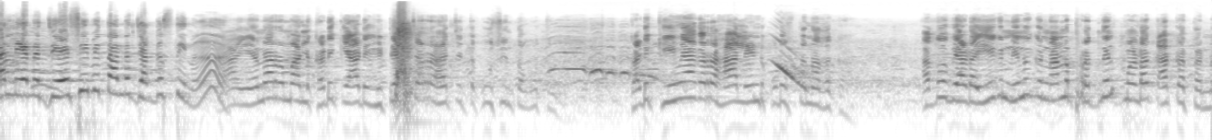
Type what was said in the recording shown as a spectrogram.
ಎಲ್ಲಿ ಏನ ಜೆ ಸಿ ಬಿ ತಂದ ಜಗ್ಗಿಸ್ತೀನ? ನಾ ಏನಾರ ಮಾಡ್ಲಿ ಕಡಿಕೆ ಎರಡು ಇಟೇಚರ್ ಹಚ್ಚಿತ್ತ ಕೂಸಿನ ತಗೋತೀನಿ. ಕಡಿ ಕಿವ್ಯಾಗರ ಹಾಲು ಹಿಂಡಿ ಕುಡಿಸ್ತಾನ ಅದಕ್ಕೆ. ಅದು ಬೇಡ ಈಗ ನಿನಗೆ ನನ್ನ ಪ್ರೆಗ್ನೆಂಟ್ ಮಾಡಕ್ಕೆ ಆಕತ್ತನ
